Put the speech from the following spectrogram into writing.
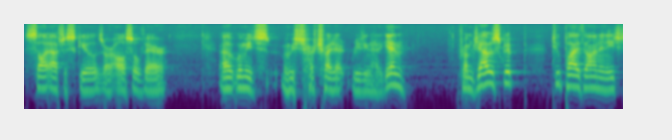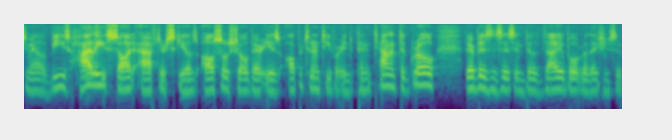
sought after skills are also there. Uh, just, let me start try that reading that again. From JavaScript to Python and HTML, these highly sought after skills also show there is opportunity for independent talent to grow their businesses and build valuable relationship,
